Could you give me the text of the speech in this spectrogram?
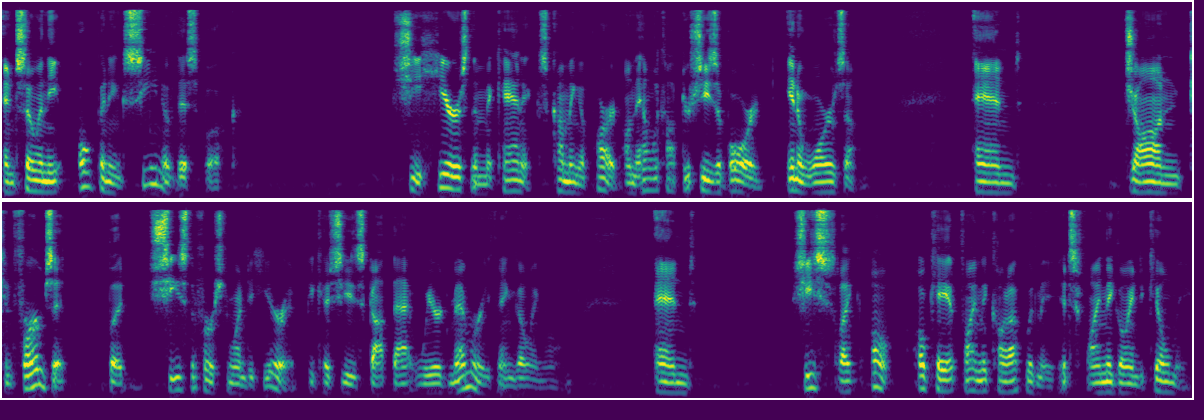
And so in the opening scene of this book, she hears the mechanics coming apart on the helicopter she's aboard in a war zone. And John confirms it, but she's the first one to hear it because she's got that weird memory thing going on. And she's like, oh, okay, it finally caught up with me. It's finally going to kill me.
